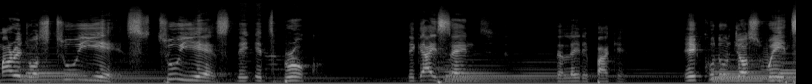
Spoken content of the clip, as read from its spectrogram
marriage was two years? Two years. They, it broke. The guy sent the lady packing. He couldn't just wait,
